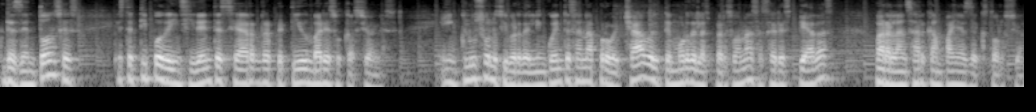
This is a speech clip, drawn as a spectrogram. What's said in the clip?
desde entonces, este tipo de incidentes se ha repetido en varias ocasiones, e incluso los ciberdelincuentes han aprovechado el temor de las personas a ser espiadas para lanzar campañas de extorsión.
